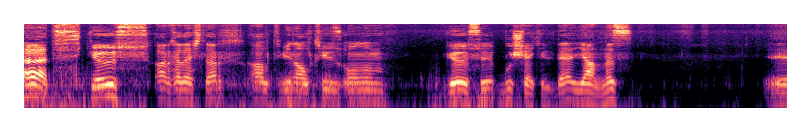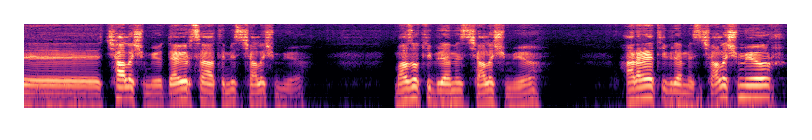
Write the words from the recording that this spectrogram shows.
Evet göğüs arkadaşlar 6610'un göğsü bu şekilde yalnız ee, çalışmıyor. Devir saatimiz çalışmıyor. Mazot ibremiz çalışmıyor. Hararet ibremiz çalışmıyor.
